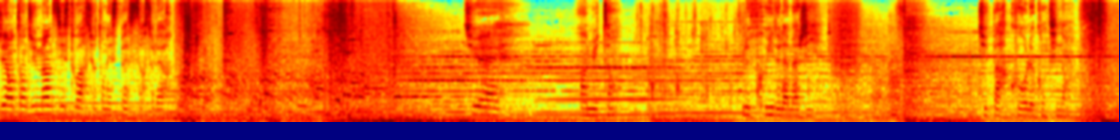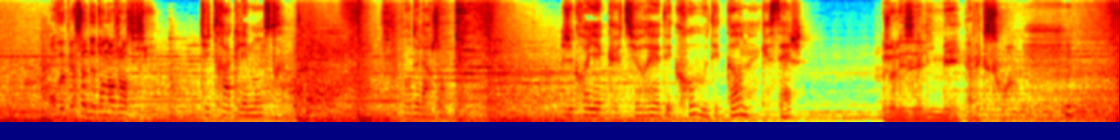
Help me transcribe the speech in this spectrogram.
J'ai entendu maintes histoires sur ton espèce, sorceleur. Tu es un mutant. Le fruit de la magie. Tu parcours le continent. On veut personne de ton engeance ici. Tu traques les monstres. Pour de l'argent. Je croyais que tu aurais des crocs ou des cornes, que sais-je. Je les ai limés avec soin.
